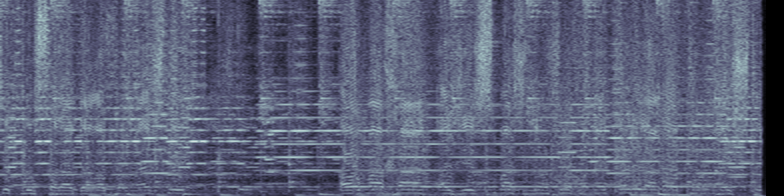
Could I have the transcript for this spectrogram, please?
صفر الصلاة دغه فرمایش دی او ما خان عزیز ما چې د مشر خونه کړی دغه فرمایش دی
